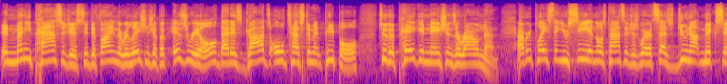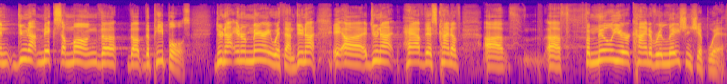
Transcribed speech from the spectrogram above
in many passages to define the relationship of Israel, that is God's Old Testament people, to the pagan nations around them. Every place that you see in those passages where it says, do not mix and do not mix among the, the, the peoples. Do not intermarry with them. Do not, uh, do not have this kind of uh, uh, familiar kind of relationship with.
